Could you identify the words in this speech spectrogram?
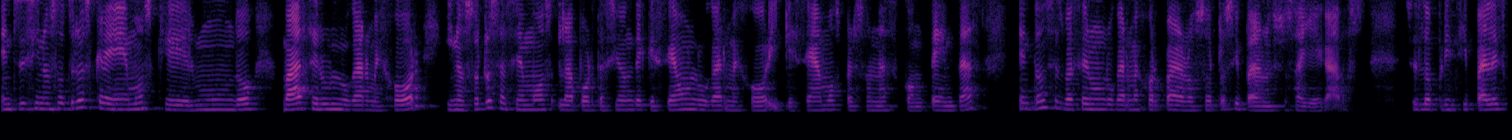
Entonces, si nosotros creemos que el mundo va a ser un lugar mejor y nosotros hacemos la aportación de que sea un lugar mejor y que seamos personas contentas, entonces va a ser un lugar mejor para nosotros y para nuestros allegados. Entonces, lo principal es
